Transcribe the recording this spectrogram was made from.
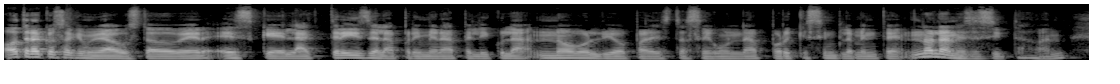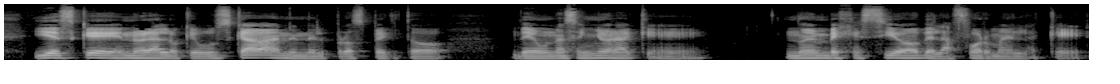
Otra cosa que me hubiera gustado ver es que la actriz de la primera película no volvió para esta segunda porque simplemente no la necesitaban y es que no era lo que buscaban en el prospecto de una señora que no envejeció de la forma en la que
